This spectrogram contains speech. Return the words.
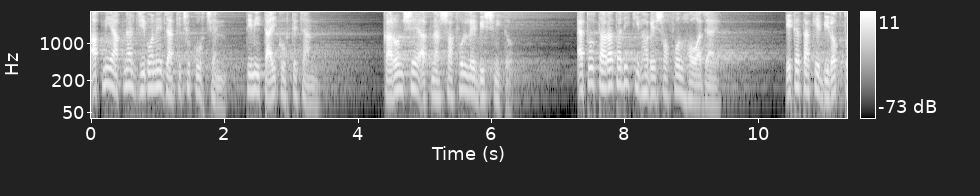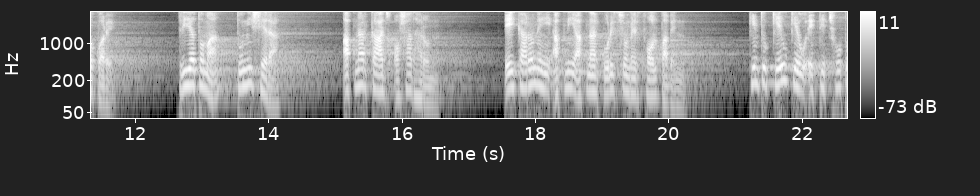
আপনি আপনার জীবনে যা কিছু করছেন, তিনি তাই করতে চান। কারণ সে আপনার সাফল্যে বিস্মিত। এত তাড়াতাড়ি কীভাবে সফল হওয়া যায়? এটা তাকে বিরক্ত করে। প্রিয়তমা, তুমি সেরা। আপনার কাজ অসাধারণ। এই কারণেই আপনি আপনার পরিশ্রমের ফল পাবেন। কিন্তু কেউ কেউ একটি ছোট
